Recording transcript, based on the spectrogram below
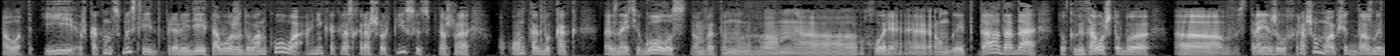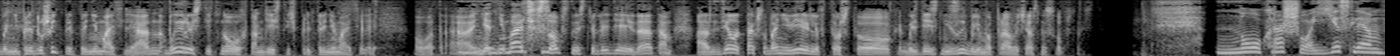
Вот. И в каком-то смысле, например, идеи того же Дованкова, они как раз хорошо вписываются, потому что он как бы как, знаете, голос там в этом э, э, хоре. Он говорит, да-да-да, только для того, чтобы э, в стране жило хорошо, мы вообще должны бы не придушить предпринимателей, а вырастить новых там 10 тысяч предпринимателей. Вот. А Не отнимать собственность у людей, да, там, а сделать так, чтобы они верили в то, что как бы здесь незыблемо право частной собственности. Ну, хорошо, если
